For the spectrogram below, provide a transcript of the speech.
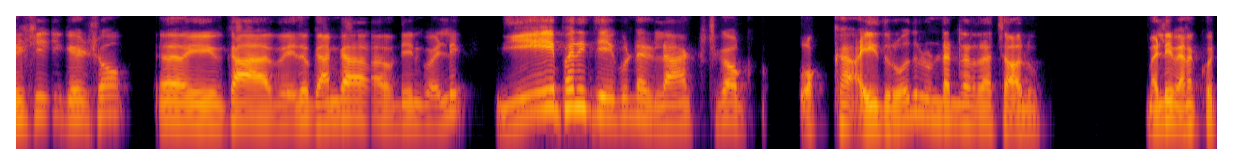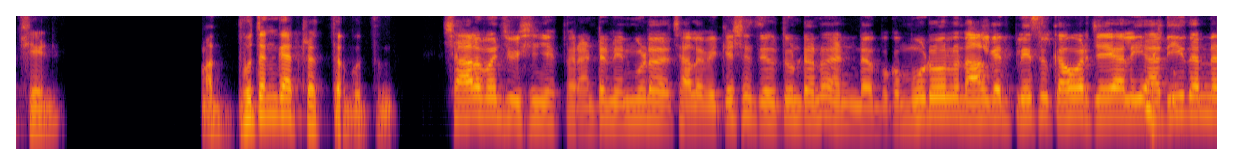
రిషికేశో ఏదో గంగా దీనికి వెళ్ళి ఏ పని చేయకుండా రిలాక్స్‌గా ఒక్క 5 రోజులు ఉండండిరా చాలు. మళ్ళీ వెనక్కొచ్చేయండి. అద్భుతంగా స్ట్రెస్ తగ్గుతుంది. చాలా మంచి విషయం చెప్పారు. అంటే నేను గూడా చాలా వెకేషన్స్ ఎళ్తుంటాను. అండ్ ఒక 3 రోజులు 4, 5 ప్లేసులు కవర్ చేయాలి. అది ఇది అన్న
